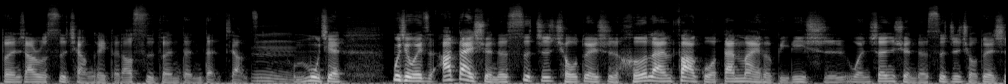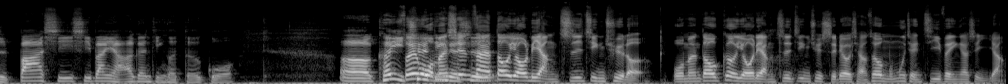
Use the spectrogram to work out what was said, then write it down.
分，杀入四强可以得到四分等等这样子。嗯，我们目前。目前为止，阿戴选的四支球队是荷兰、法国、丹麦和比利时。文生选的四支球队是巴西、西班牙、阿根廷和德国。呃，可以所以我们现在都有两支进去了，我们都各有两支进去十六强，所以我们目前积分应该是一样。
